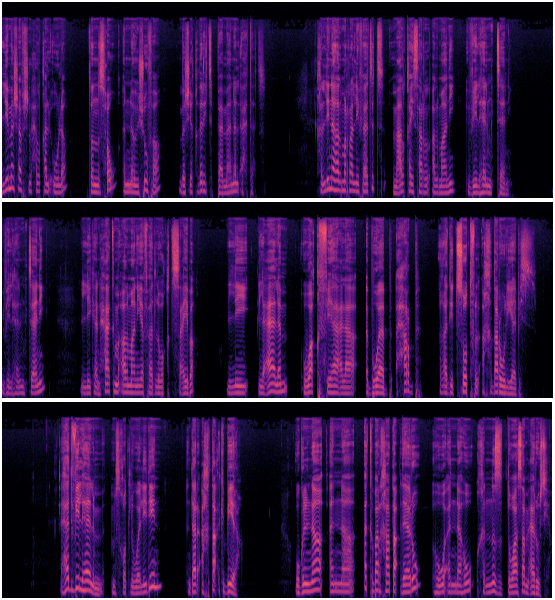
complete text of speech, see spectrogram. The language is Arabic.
اللي ما شافش الحلقة الأولى تنصحو أنه يشوفها باش يقدر يتبع معنا الأحداث. خلينا هالمرة اللي فاتت مع القيصر الألماني فيلهلم الثاني. فيلهلم الثاني اللي كان حاكم ألمانيا في هذا الوقت الصعيبة اللي العالم واقف فيها على أبواب حرب غادي تصوت في الأخضر واليابس. هاد فيلهلم مسخوط الوالدين دار أخطاء كبيرة. وقلنا أن أكبر خطأ دارو هو أنه خنز التواصل مع روسيا.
